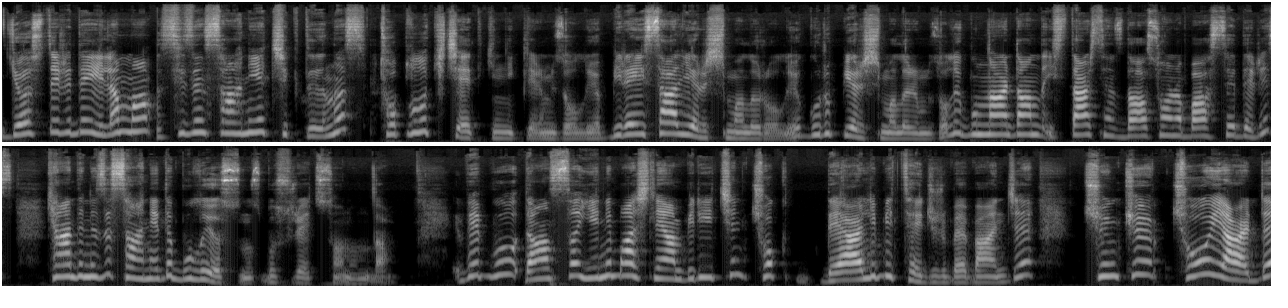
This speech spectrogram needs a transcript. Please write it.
gösteri değil ama sizin sahneye çıktığınız topluluk içi etkinliklerimiz oluyor. Bireysel yarışmalar oluyor, grup yarışmalarımız oluyor. Bunlardan da isterseniz daha sonra bahsederiz. Kendinizi sahnede buluyorsunuz bu süreç sonunda. Ve bu dansa yeni başlayan biri için çok değerli bir tecrübe bence. Çünkü çoğu yerde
